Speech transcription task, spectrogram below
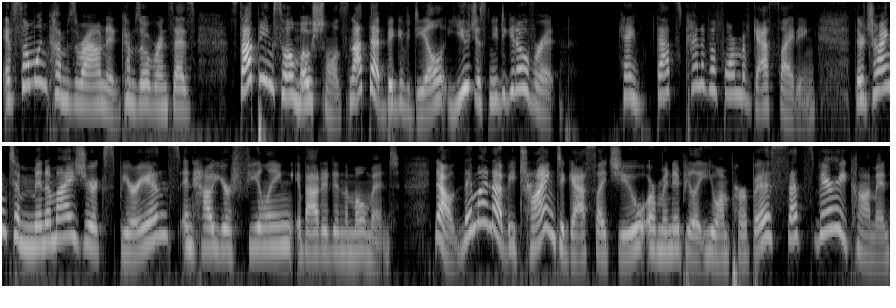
If someone comes around and comes over and says, Stop being so emotional, it's not that big of a deal, you just need to get over it. Okay, that's kind of a form of gaslighting. They're trying to minimize your experience and how you're feeling about it in the moment. Now, they might not be trying to gaslight you or manipulate you on purpose. That's very common.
